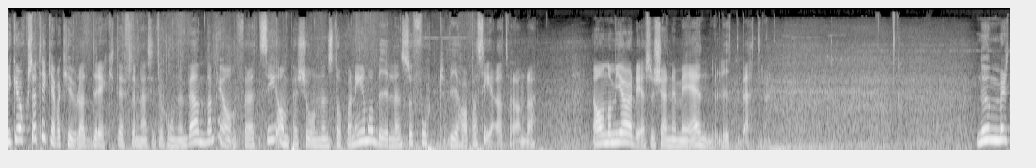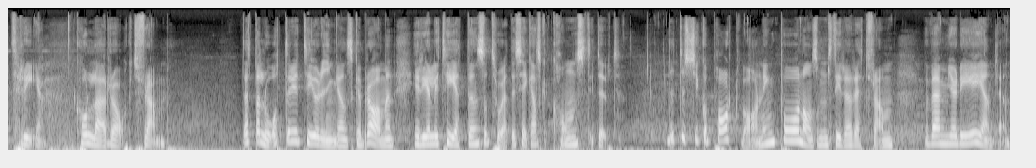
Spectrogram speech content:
Tycker också att det kan vara kul att direkt efter den här situationen vända mig om för att se om personen stoppar ner mobilen så fort vi har passerat varandra. Ja, om de gör det så känner jag mig ännu lite bättre. Nummer tre. Kolla rakt fram. Detta låter i teorin ganska bra men i realiteten så tror jag att det ser ganska konstigt ut. Lite psykopatvarning på någon som stirrar rätt fram. Vem gör det egentligen?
